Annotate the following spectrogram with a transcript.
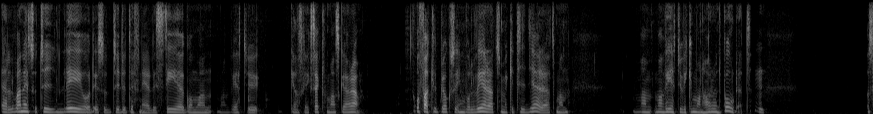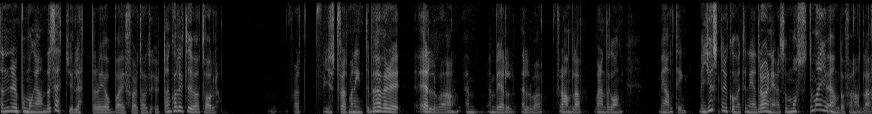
elvan är så tydlig och det är så tydligt definierade steg och man, man vet ju ganska exakt vad man ska göra. Och facket blir också involverat så mycket tidigare att man, man, man vet ju vilka man har runt bordet. Mm. Och sen är det på många andra sätt ju lättare att jobba i företag utan kollektivavtal. För att, just för att man inte behöver 11, MBL 11 förhandla varenda gång med allting. Men just när det kommer till neddragningar så måste man ju ändå förhandla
